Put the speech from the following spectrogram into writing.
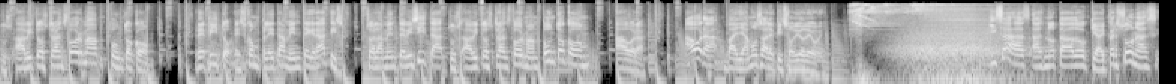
tushabitostransforma.com. Repito, es completamente gratis. Solamente visita tushabitostransforman.com ahora. Ahora vayamos al episodio de hoy. Quizás has notado que hay personas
